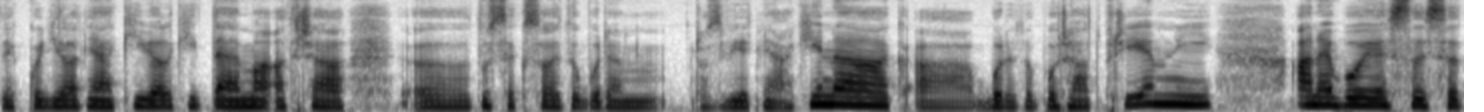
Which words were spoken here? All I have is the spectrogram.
jako dělat nějaký velký téma a třeba uh, tu sexualitu budeme rozvíjet nějak jinak a bude to pořád příjemný, anebo jestli, se,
